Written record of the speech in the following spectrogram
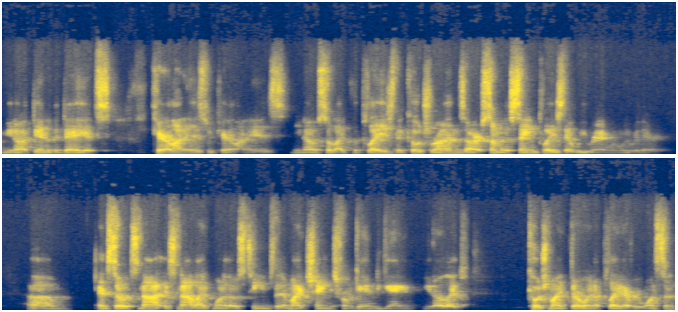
You know, at the end of the day, it's Carolina is who Carolina is. You know, so like the plays that coach runs are some of the same plays that we ran when we were there. Um, and so it's not it's not like one of those teams that it might change from game to game. You know, like coach might throw in a play every once in,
